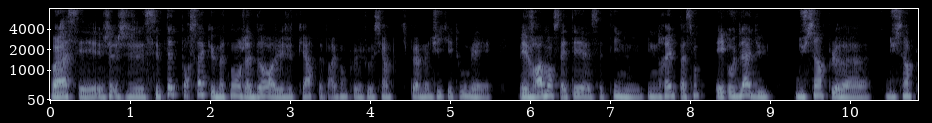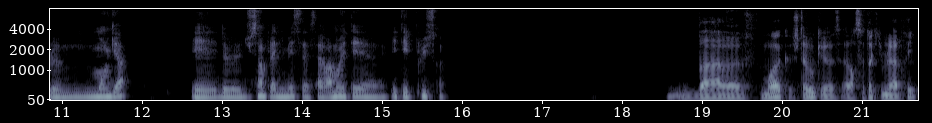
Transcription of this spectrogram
Voilà, c'est c'est peut-être pour ça que maintenant j'adore les jeux de cartes. Par exemple, je joue aussi un petit peu à Magic et tout, mais, mais vraiment, ça a été, c'était une, une réelle passion. Et au-delà du, du, simple, euh, du simple manga, et du simple animé, ça, a vraiment été, euh, plus, quoi. Bah, euh, moi, je t'avoue que, alors c'est toi qui me l'as appris,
